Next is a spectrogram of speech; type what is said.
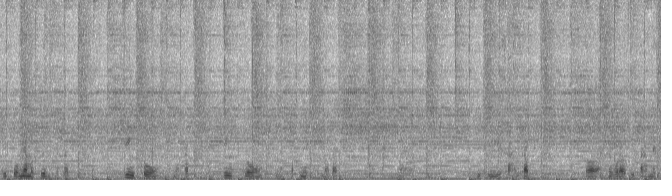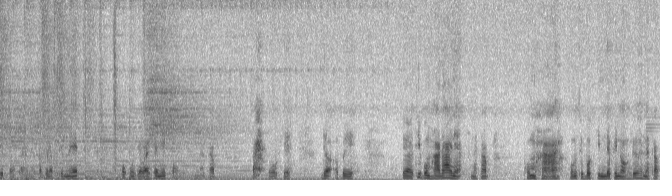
ที่โปมย่ามาขึ้นนะครับยิ่งโครงนะครับยิ่งโครงนะครับนี่นะครับวิถีอีสานครับ ก็ให้พวกเราติดตามในคลิปต่อไปนะครับสำหรับคลิปนี้ก็คงจะไว้แค่นี้ก่อนนะครับไปโอเค เดี๋ยวเอาไปเดี๋ยวที่ผมหาได้เนี่ยนะครับ ผมหาผมถือว่ากินได้พี่น้องเด้อนะครับ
